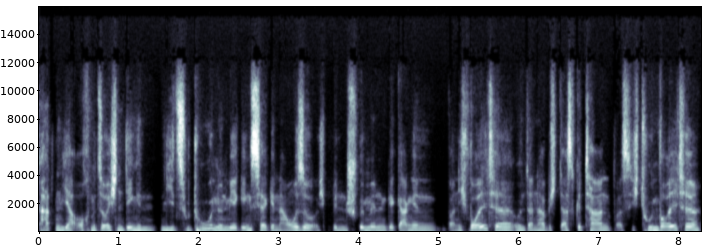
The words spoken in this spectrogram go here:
hatten ja auch mit solchen Dingen nie zu tun. Und mir ging es ja genauso. Ich bin schwimmen gegangen, wann ich wollte. Und dann habe ich das getan, was ich tun wollte.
